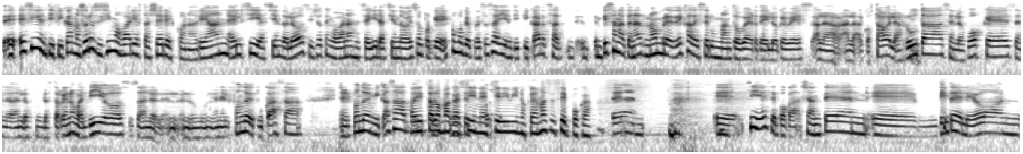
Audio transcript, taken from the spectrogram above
Eh, es identificar, nosotros hicimos varios talleres con Adrián, él sigue haciéndolos y yo tengo ganas de seguir haciendo eso porque es como que empezás a identificar, o sea, empiezan a tener nombre, deja de ser un manto verde lo que ves al costado de las rutas, en los bosques, en, los, terrenos baldíos, o sea, en, el fondo de tu casa, en el fondo de mi casa. Ahí están los macachines, qué divinos, que además es época. Eh, sí, es época. Chantén, eh, diente de león,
